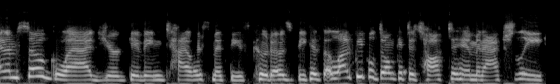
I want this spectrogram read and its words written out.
And I'm so glad you're giving Tyler Smith these kudos because a lot of people don't get to talk to him and actually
